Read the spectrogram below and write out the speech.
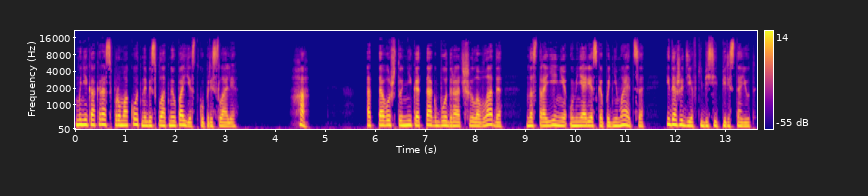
«Мне как раз промокод на бесплатную поездку прислали». «Ха!» От того, что Ника так бодро отшила Влада, настроение у меня резко поднимается, и даже девки бесить перестают.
